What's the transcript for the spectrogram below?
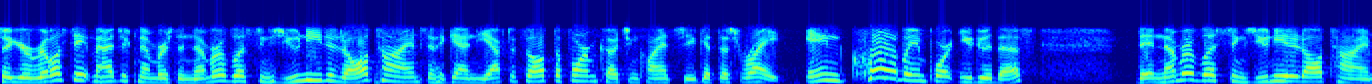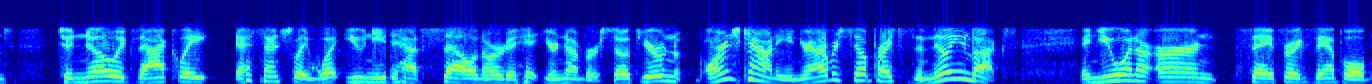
So your real estate magic number is the number of listings you need at all times. And again, you have to fill out the form, coaching clients, so you get this right. Incredibly important you do this. The number of listings you need at all times to know exactly essentially what you need to have sell in order to hit your number. So if you're in Orange County and your average sale price is a million bucks and you want to earn say for example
